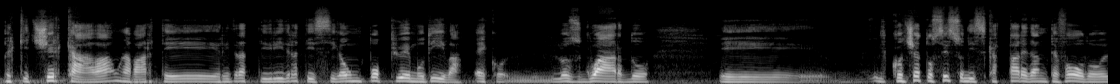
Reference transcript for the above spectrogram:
perché cercava una parte ritratti, ritrattistica un po' più emotiva. Ecco, lo sguardo, eh, il concetto stesso di scattare tante foto.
